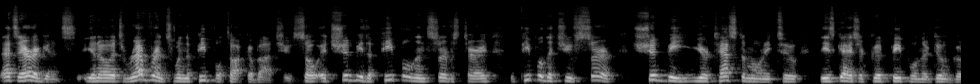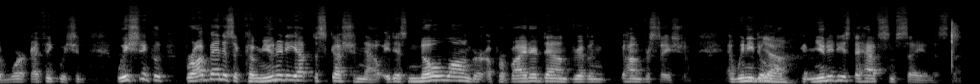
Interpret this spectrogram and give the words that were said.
that's arrogance. You know, it's reverence when the people talk about you. So it should be the people in service, Terry, the people that you've served should be your testimony to these guys are good people and they're doing good work. I think we should we should include broadband is a community up discussion now. It is no longer a provider down driven conversation. And we need to yeah. allow communities to have some say in this thing.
